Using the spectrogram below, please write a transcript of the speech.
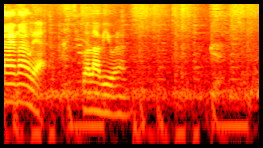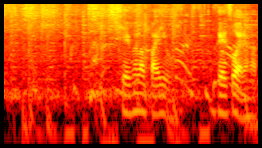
ง่ายมากเลยอะตัวลาวิวนะโอเคเพื่อนเราไปอยู่ โอเค สวยนะครับ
